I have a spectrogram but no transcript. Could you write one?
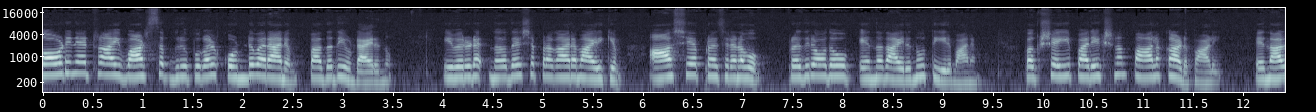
കോർഡിനേറ്ററായി വാട്സപ്പ് ഗ്രൂപ്പുകൾ കൊണ്ടുവരാനും പദ്ധതിയുണ്ടായിരുന്നു. ഇവരുടെ നിർദ്ദേശപ്രകാരമായിരിക്കും ആശയപ്രചരണവും പ്രതിരോധവും എന്നതായിരുന്നു തീരുമാനം. പക്ഷേ ഈ പരീക്ഷണം പാലക്കാട് പാളി എന്നാൽ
